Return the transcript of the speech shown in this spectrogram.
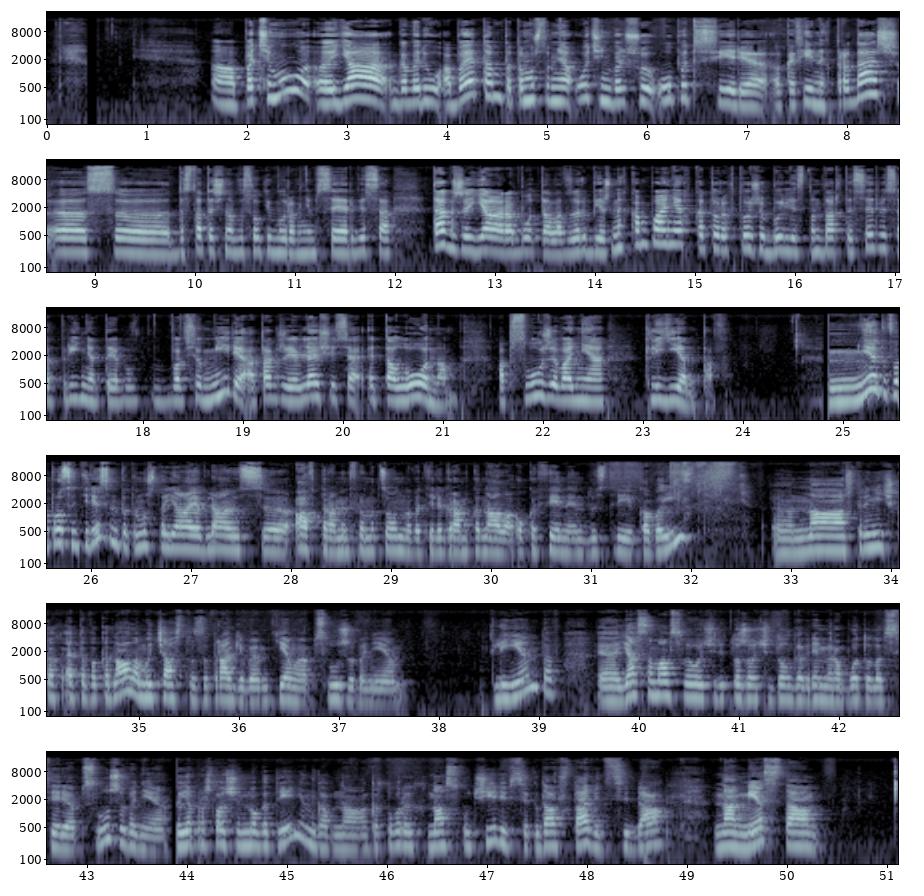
А, почему э, я говорю об этом? Потому что у меня очень большой опыт в сфере э, кофейных продаж э, с достаточно высоким уровнем сервиса. Также я работала в зарубежных компаниях, в которых тоже были стандарты сервиса, принятые во всем мире, а также являющиеся эталоном обслуживания клиентов. Мне этот вопрос интересен, потому что я являюсь э, автором информационного телеграм-канала о кофейной индустрии «Каваист». Э, на страничках этого канала мы часто затрагиваем темы обслуживания клиентов. Э, я сама, в свою очередь, тоже очень долгое время работала в сфере обслуживания. Я прошла очень много тренингов, на которых нас учили всегда ставить себя на место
